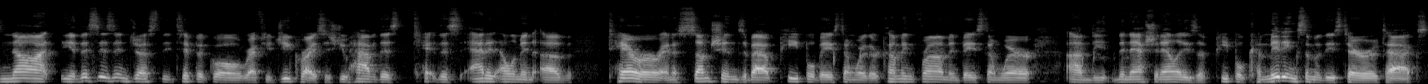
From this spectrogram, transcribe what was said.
not you know, this isn't just the typical refugee crisis. You have this te- this added element of terror and assumptions about people based on where they're coming from and based on where um, the the nationalities of people committing some of these terror attacks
